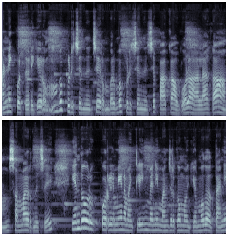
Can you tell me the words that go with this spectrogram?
அன்னைக்கு பொறுத்த வரைக்கும் ரொம்ப பிடிச்சிருந்துச்சு ரொம்ப ரொம்ப பிடிச்சிருந்துச்சு. பார்க்க அவ்வளோ அழகாக அம்சமாக இருந்துச்சு. எந்த ஒரு பொருளுமே நம்ம க்ளீன் பண்ணி மஞ்சள் குங்குமம் வைக்கும் போது அது தனி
